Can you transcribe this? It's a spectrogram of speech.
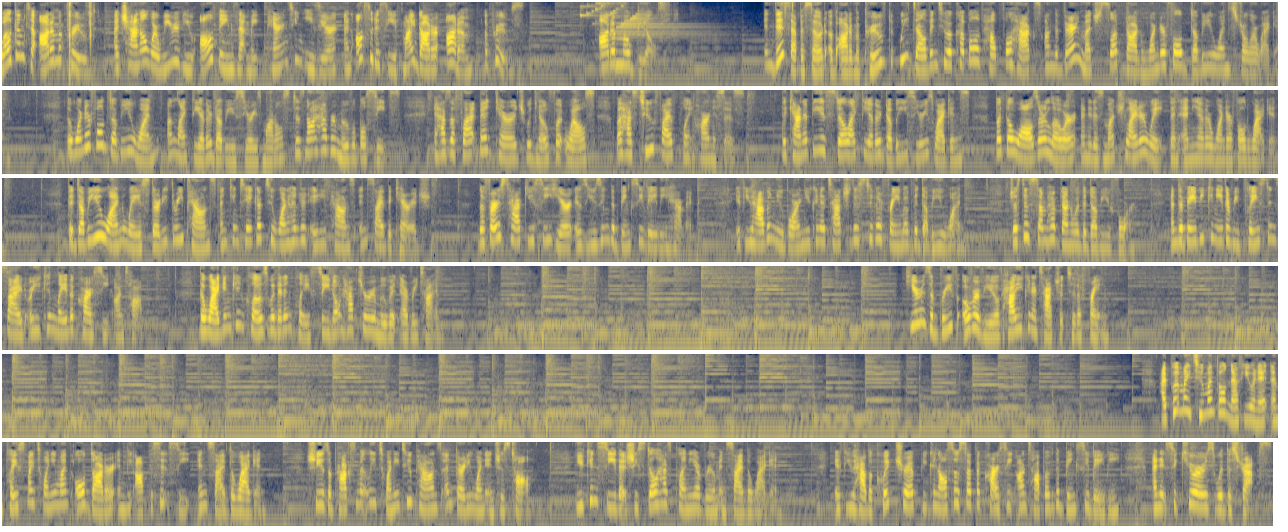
Welcome to Autumn Approved, a channel where we review all things that make parenting easier and also to see if my daughter Autumn approves. Automobiles. In this episode of Autumn Approved, we delve into a couple of helpful hacks on the very much slept on Wonderfold W1 stroller wagon. The Wonderfold W1, unlike the other W series models, does not have removable seats it has a flatbed carriage with no footwells, but has two 5 point harnesses. The canopy is still like the other W Series wagons, but the walls are lower and it is much lighter weight than any other Wonderfold wagon. The W1 weighs 33 pounds and can take up to 180 pounds inside the carriage. The first hack you see here is using the Binxy Baby hammock. If you have a newborn, you can attach this to the frame of the W1, just as some have done with the W4 and the baby can either be placed inside or you can lay the car seat on top. The wagon can close with it in place so you don't have to remove it every time. Here is a brief overview of how you can attach it to the frame. I put my two month old nephew in it and placed my 20 month old daughter in the opposite seat inside the wagon. She is approximately 22 pounds and 31 inches tall. You can see that she still has plenty of room inside the wagon. If you have a quick trip, you can also set the car seat on top of the Binxy baby and it secures with the straps.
